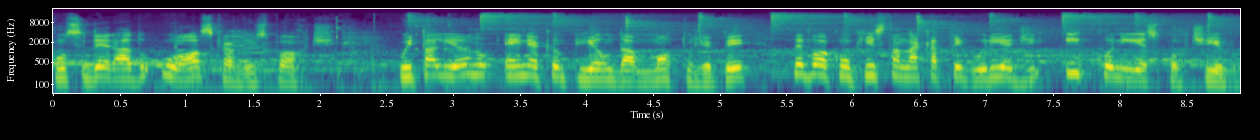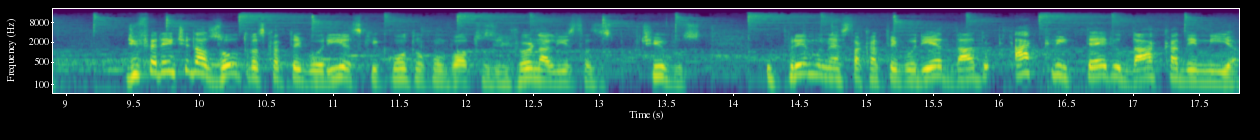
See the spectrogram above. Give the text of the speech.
considerado o Oscar do esporte. O italiano Enia campeão da MotoGP levou a conquista na categoria de ícone esportivo. Diferente das outras categorias que contam com votos de jornalistas esportivos, o prêmio nesta categoria é dado a critério da academia.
